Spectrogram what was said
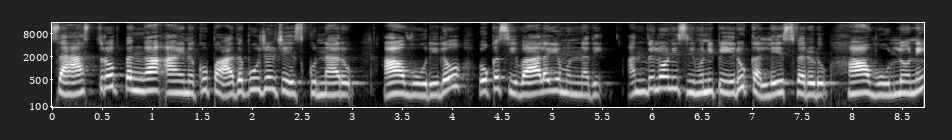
శాస్త్రోక్తంగా ఆయనకు పాదపూజలు చేసుకున్నారు. ఆ ఊరిలో ఒక శివాలయం ఉన్నది. అందులోని శివుని పేరు కల్లేశ్వరుడు. ఆ ఊళ్ళోనే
